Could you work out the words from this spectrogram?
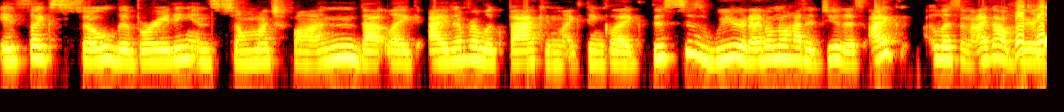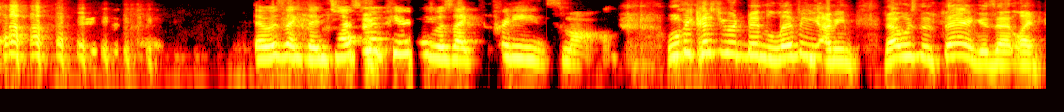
it's like so liberating and so much fun that like i never look back and like think like this is weird. I don't know how to do this. I listen i got very it was like the adjustment period was like pretty small. Well, because you had been living, I mean, that was the thing is that like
